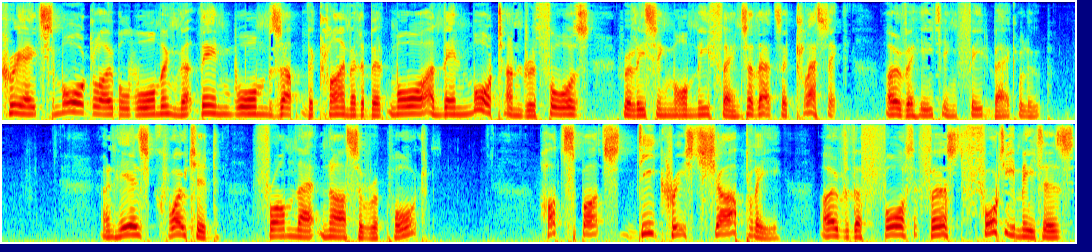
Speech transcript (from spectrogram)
creates more global warming that then warms up the climate a bit more, and then more tundra thaws, releasing more methane. So that's a classic overheating feedback loop. And here's quoted from that NASA report Hotspots decreased sharply over the first 40 meters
